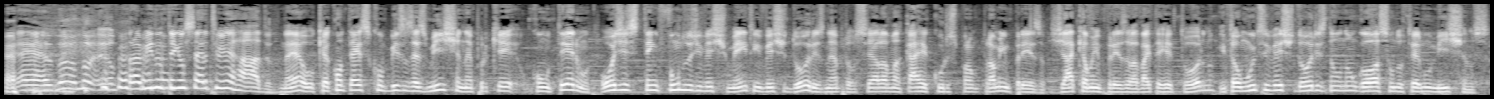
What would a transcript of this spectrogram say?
É, não, não, eu, pra mim não tem um certo e um errado, né? O que acontece com o Business as Mission né? Porque com o termo, hoje tem fundos de investimento, investidores, né, para você alavancar recursos para uma empresa. Já que é uma empresa, ela vai ter retorno. Então muitos investidores não, não gostam do termo missions,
